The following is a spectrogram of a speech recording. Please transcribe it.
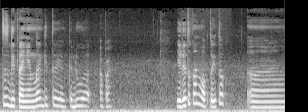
Terus ditanyain lagi tuh yang kedua. apa Jadi tuh kan waktu itu eh,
